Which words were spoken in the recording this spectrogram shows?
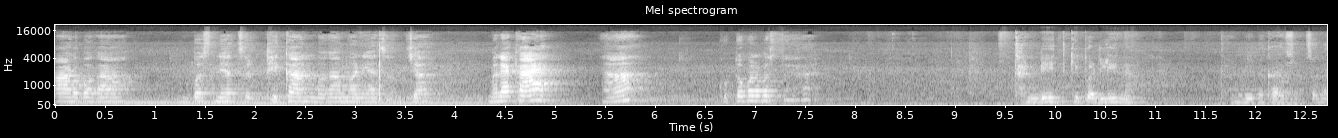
आड बघा बसण्याचं ठिकाण बघा मण्याचं आमच्या. म्हण्या काय? हा? कुठं पण बसतो का थंडी इतकी पडली ना थंडीनं काय सुचना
